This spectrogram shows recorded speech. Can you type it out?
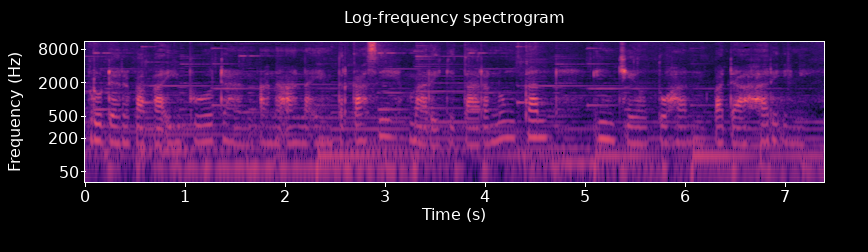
Bruder, Bapak, Ibu, dan anak-anak yang terkasih, mari kita renungkan Injil Tuhan pada hari ini.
